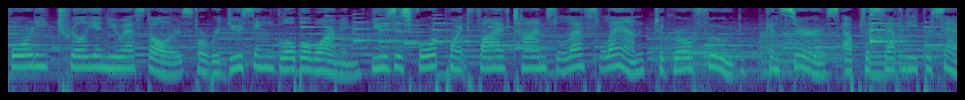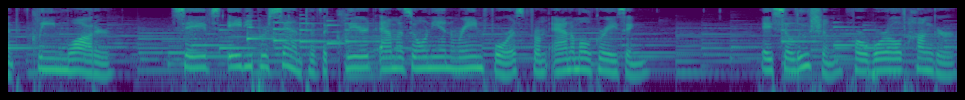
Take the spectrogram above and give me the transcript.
40 trillion US dollars for reducing global warming, uses 4.5 times less land to grow food, conserves up to 70% clean water, saves 80% of the cleared Amazonian rainforest from animal grazing. A solution for world hunger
